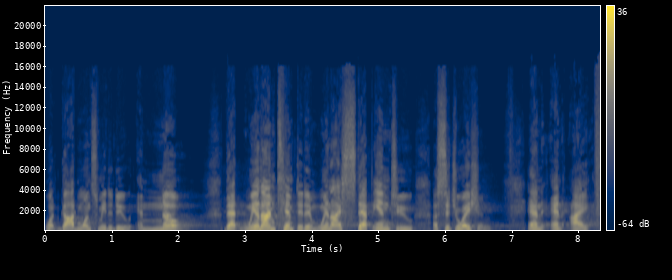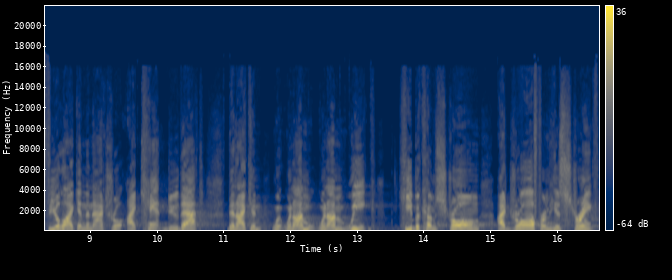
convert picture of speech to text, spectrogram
what God wants me to do and know that when I'm tempted and when I step into a situation and, and I feel like in the natural I can't do that, then I can, when, when I'm, when I'm weak, he becomes strong. I draw from his strength,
